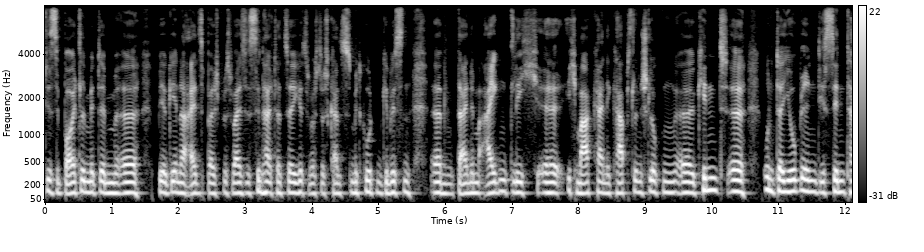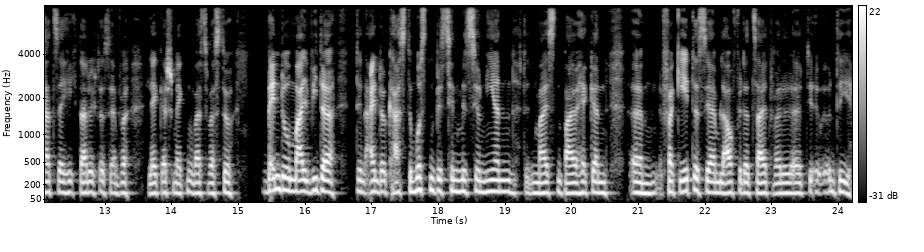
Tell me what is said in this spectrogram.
diese Beutel mit dem äh, Biogena 1 beispielsweise sind halt tatsächlich jetzt was, das kannst du mit gutem Gewissen ähm, deinem eigentlich, äh, ich mag keine Kapseln schlucken, äh, Kind äh, unterjubeln. Die sind tatsächlich dadurch, dass sie einfach lecker schmecken, was, was du wenn du mal wieder den Eindruck hast, du musst ein bisschen missionieren, den meisten Biohackern ähm, vergeht es ja im Laufe der Zeit, weil äh, die, die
